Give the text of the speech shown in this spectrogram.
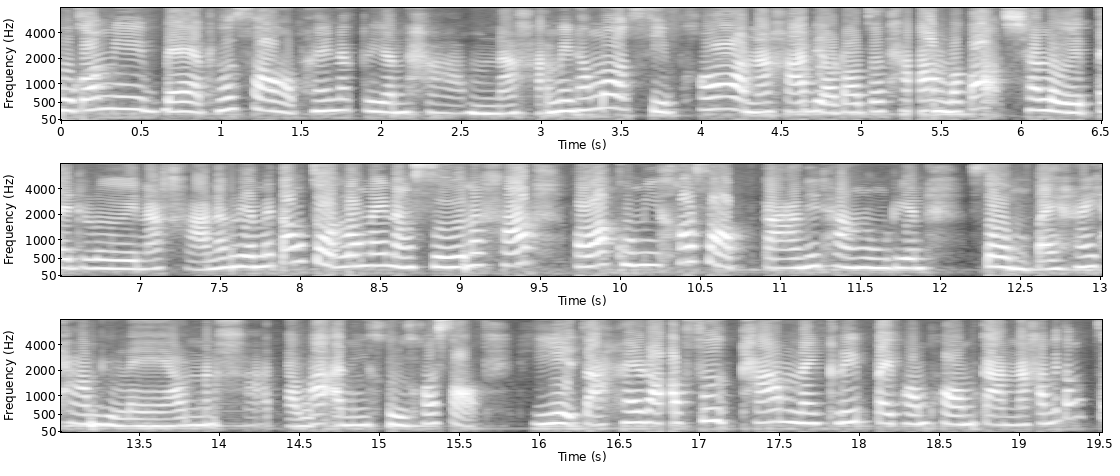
ครูก็มีแบบทดสอบให้นักเรียนทำนะคะ มีทั้งหมด 10 ข้อนะคะ เดี๋ยวเราจะทำแล้วก็เฉลยไปเลยนะคะ นักเรียนไม่ต้องจดลงในหนังสือนะคะ เพราะว่าครูมีข้อสอบกลางที่ทางโรงเรียนส่งไปให้ทำอยู่แล้วนะคะ แต่ว่าอันนี้คือข้อสอบที่จะให้เราฝึกทำในคลิปไปพร้อม ๆ กันนะคะ ไม่ต้องจ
